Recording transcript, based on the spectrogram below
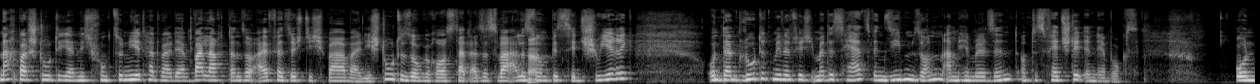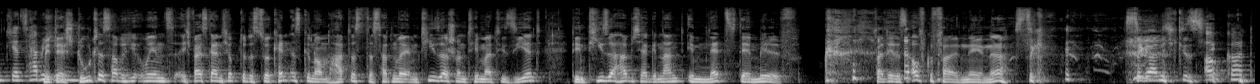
Nachbarstute ja nicht funktioniert hat, weil der Wallach dann so eifersüchtig war, weil die Stute so gerost hat. Also es war alles ja. so ein bisschen schwierig. Und dann blutet mir natürlich immer das Herz, wenn sieben Sonnen am Himmel sind und das Fett steht in der Box. Und jetzt habe ich. Mit der Stutes habe ich übrigens, ich weiß gar nicht, ob du das zur Kenntnis genommen hattest, das hatten wir im Teaser schon thematisiert. Den Teaser habe ich ja genannt im Netz der Milf. War dir das aufgefallen? Nee, ne? Hast du, hast du gar nicht gesehen. Oh Gott.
